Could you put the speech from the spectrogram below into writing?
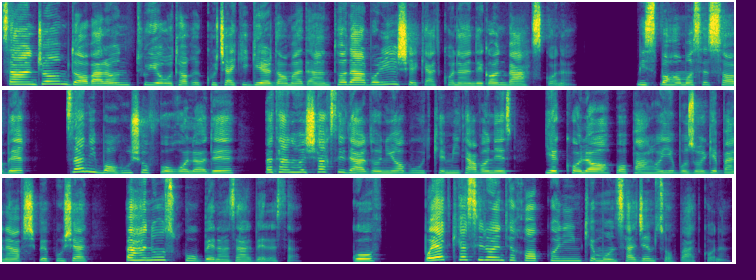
سرانجام داوران توی اتاق کوچکی گرد آمدند تا درباره شرکت کنندگان بحث کنند. میس باهاماس سابق زنی باهوش و فوقالعاده و تنها شخصی در دنیا بود که می توانست یک کلاه با پرهای بزرگ بنفش بپوشد و هنوز خوب به نظر برسد. گفت باید کسی را انتخاب کنیم که منسجم صحبت کند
